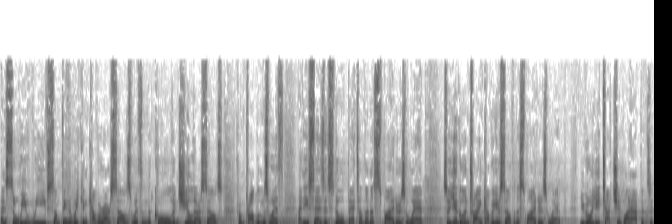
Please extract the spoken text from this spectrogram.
and so we weave something that we can cover ourselves with in the cold and shield ourselves from problems with. And he says it's no better than a spider's web. So you go and try and cover yourself with a spider's web. You go, you touch it, what happens? It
